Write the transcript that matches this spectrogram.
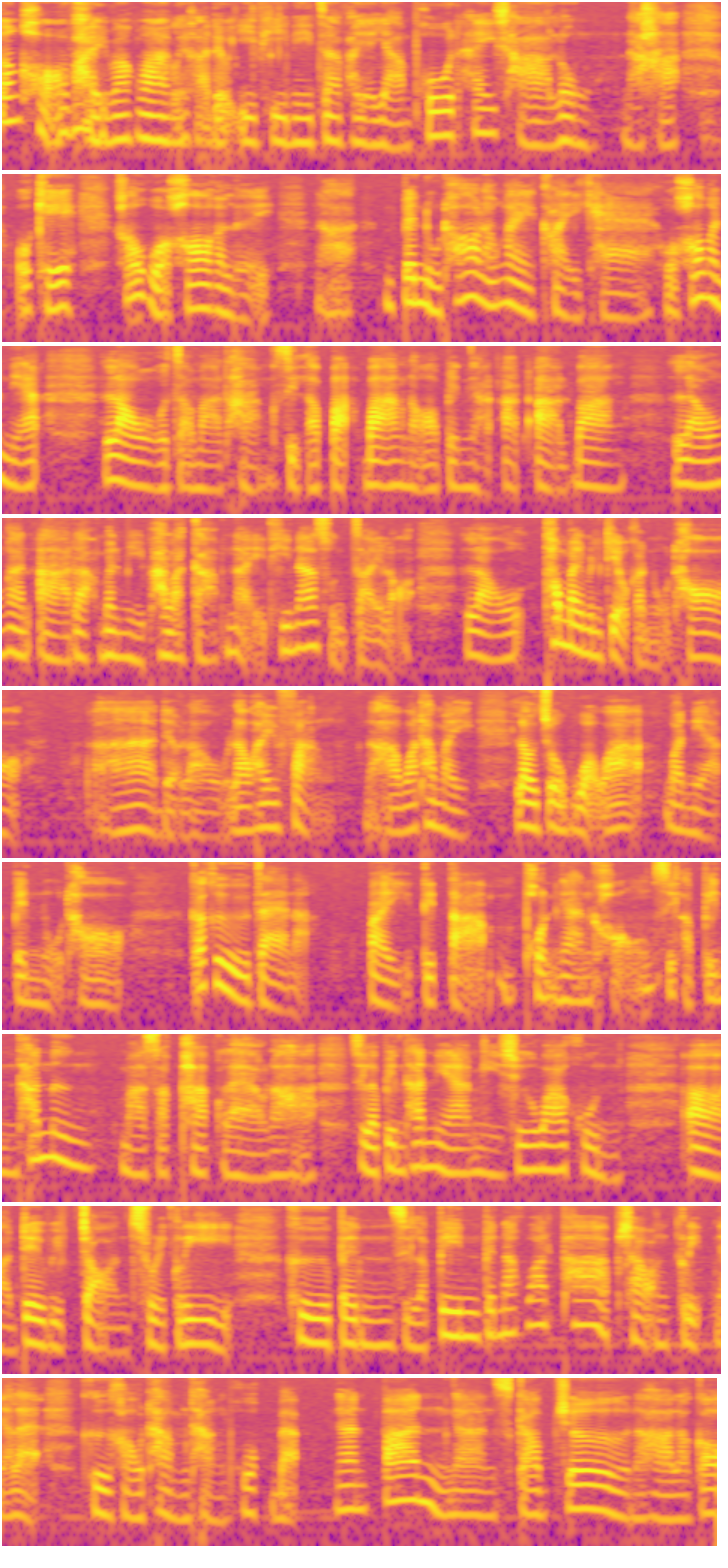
ต้องขออภัยมากๆเลยค่ะ เดี๋ยว EP นี้จะพยายามพูดให้ช้าลงนะคะ โอเค เข้าหัวข้อกันเลยนะคะเป็นหนูท่อแล้วไงใครแคร์หัวข้อวันนี้เราจะมาทางศิลปะบ้างเนาะเป็นงานอาร์ตอาร์ตบ้าง แล้วงานอาร์ตอะมันมีพารากราฟไหนที่น่าสนใจเหรอ แล้วทำไมมันเกี่ยวกับหนูท่ออ่าเดี๋ยวเราเล่าให้ฟังนะคะ ว่าทำไมเราโจหัวว่าวันเนี้ยเป็นหนูท่อ ก็คือแจนอะไปติดตามผลงานของศิลปินท่านหนึ่งมาสักพักแล้วนะคะ ศิลปินท่านเนี้ยมีชื่อว่าคุณเดวิดจอห์นทริกลีคือเป็นศิลปินเป็นนักวาดภาพชาวอังกฤษเนี่ยแหละ คือเขาทำทางพวกแบบ งานปั้นงาน sculpture นะคะ แล้วก็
